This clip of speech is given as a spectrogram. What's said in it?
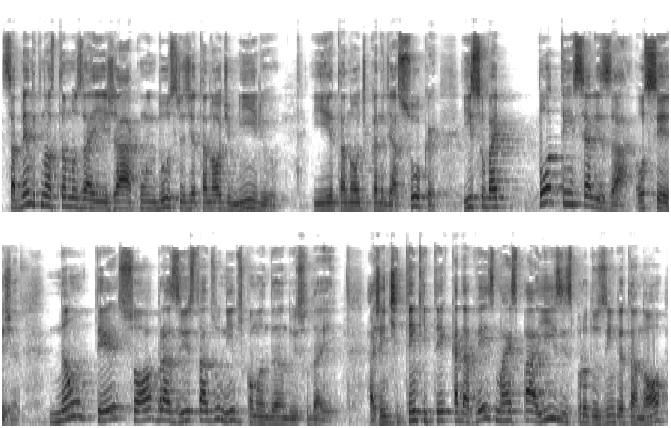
Sabendo que nós estamos aí já com indústrias de etanol de milho e etanol de cana-de-açúcar, isso vai potencializar, ou seja, não ter só Brasil e Estados Unidos comandando isso daí. A gente tem que ter cada vez mais países produzindo etanol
